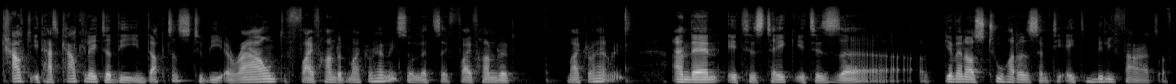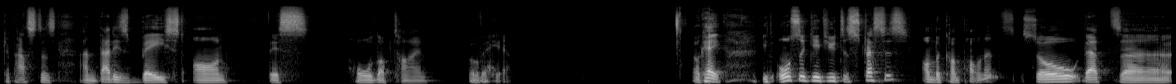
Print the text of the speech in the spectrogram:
calc it has calculated the inductance to be around 500 microhenries. So let's say 500 microhenries. And then it is take it is uh, given us 278 millifarads of capacitance, and that is based on this hold up time over here. Okay, it also gives you the stresses on the components so that uh,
